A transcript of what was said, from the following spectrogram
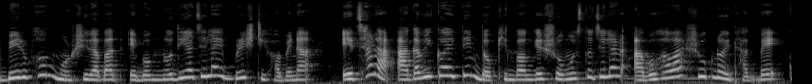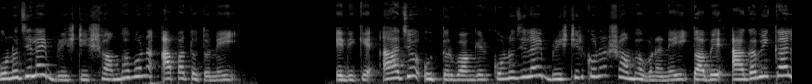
বীরভূম, মুর্শিদাবাদ এবং নদিয়া জেলায় বৃষ্টি হবে না। এছাড়া আগামী কয়েকদিন দক্ষিণবঙ্গের সমস্ত জেলার আবহাওয়া শুকনোই থাকবে। কোনো জেলায় বৃষ্টির সম্ভাবনা আপাতত নেই। এদিকে আজও উত্তরবঙ্গের কোনো জেলায় বৃষ্টির কোনো সম্ভাবনা নেই। তবে আগামীকাল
